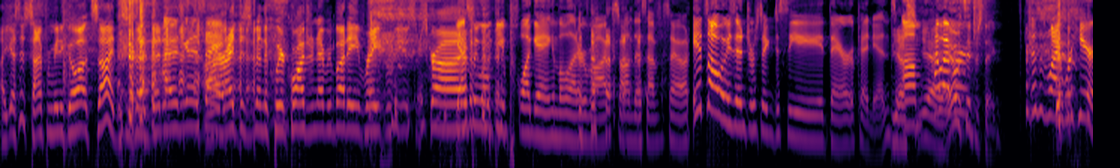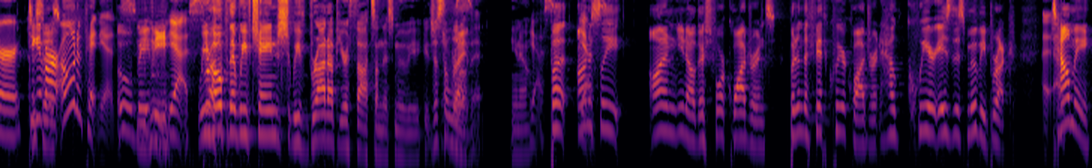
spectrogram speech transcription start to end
I guess it's time for me to go outside. This has been a good. I was gonna say. All right, this has been the Queer Quadrant. Everybody, rate, review, subscribe. Guess we won't be plugging the Letterboxd on this episode. It's always interesting to see their opinions. Yes. Um, Yeah, however, oh, it's interesting. This is why we're here to This give is. our own opinions. Oh baby. Mm-hmm. yes. We hope that we've changed, we've brought up your thoughts on this movie just a little Right. bit. You know? yes. But Yes. honestly, on you know, there's four quadrants, but in the fifth queer quadrant, how queer is this movie, Brooke? Uh, Tell me,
